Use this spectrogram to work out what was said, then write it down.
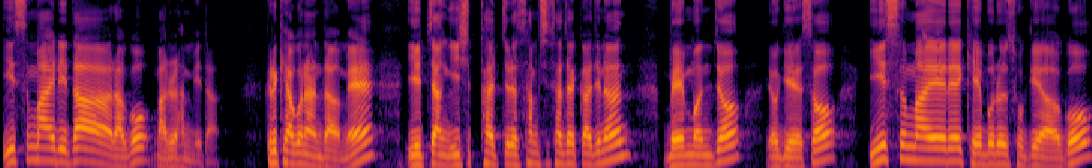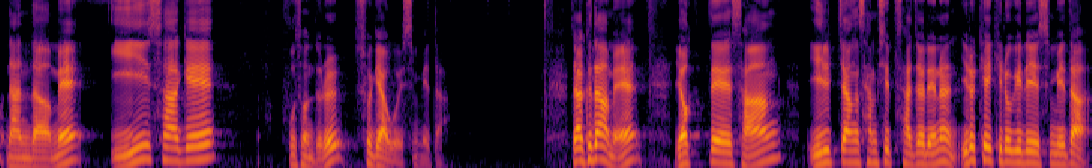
이스마엘이다라고 말을 합니다. 그렇게 하고 난 다음에 1장 28절에서 34절까지는 맨 먼저 여기에서 이스마엘의 계보를 소개하고 난 다음에 이삭의 후손들을 소개하고 있습니다. 자, 그 다음에 역대상 1장 34절에는 이렇게 기록이 되어 있습니다.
